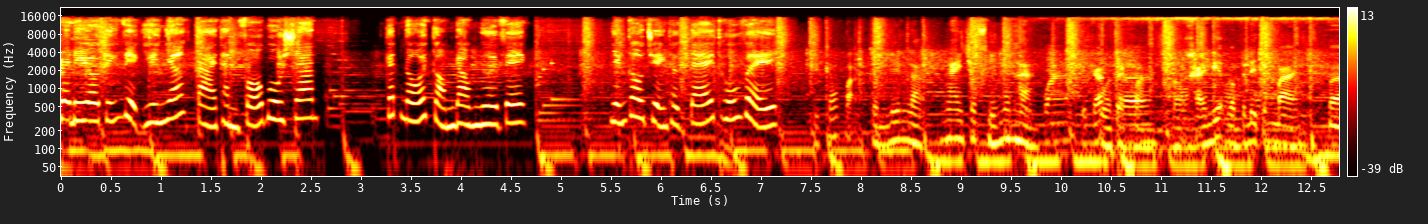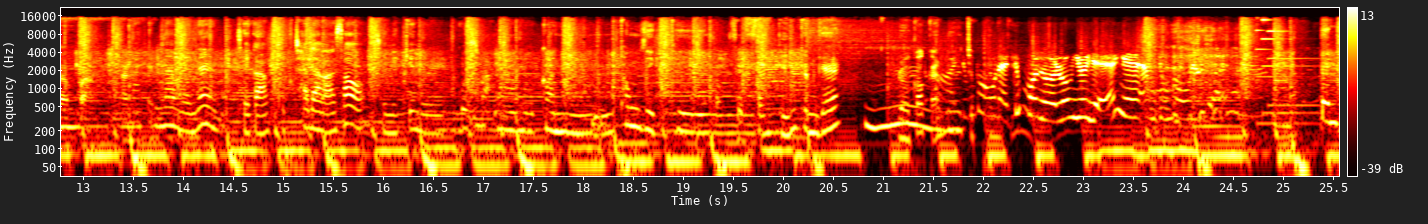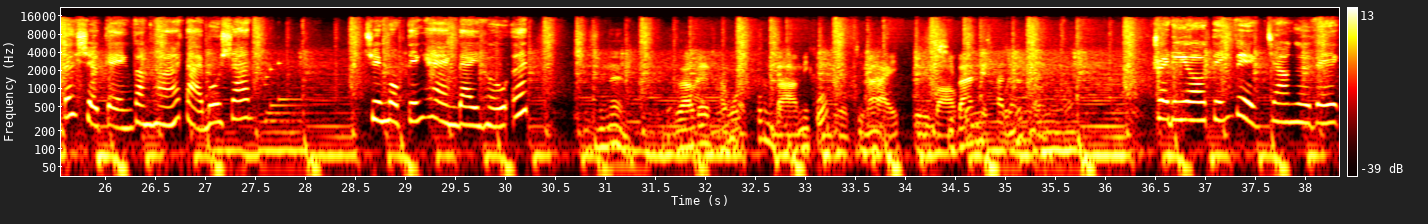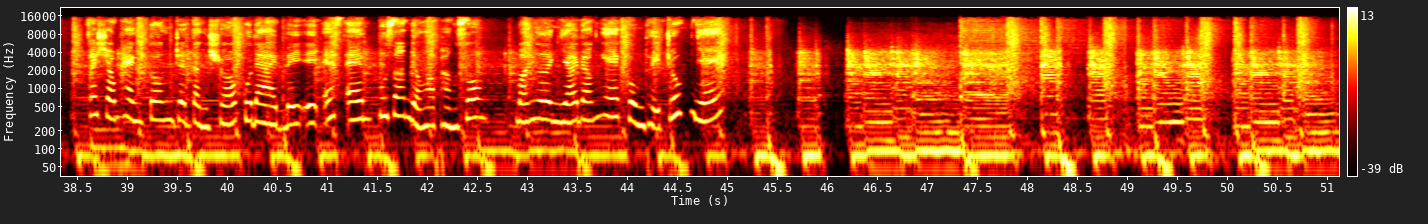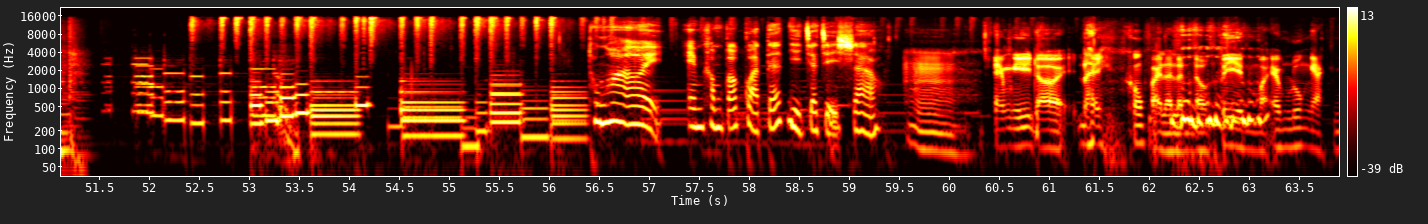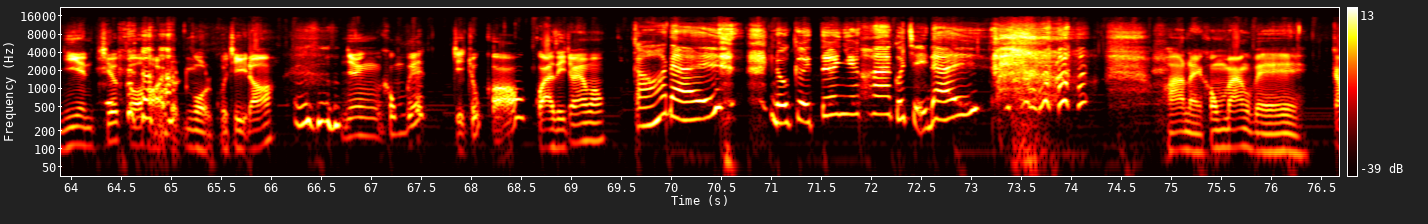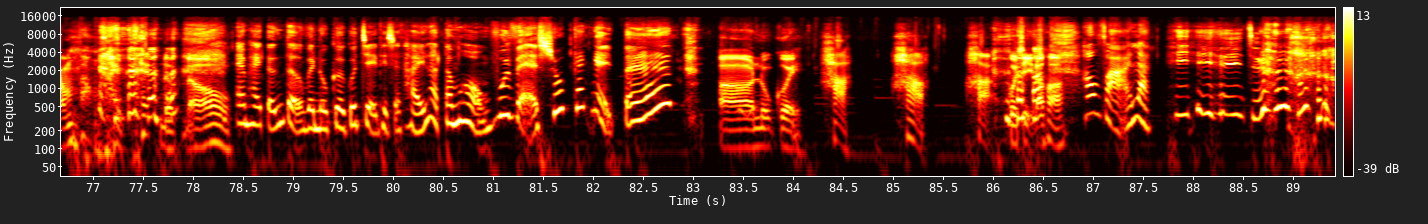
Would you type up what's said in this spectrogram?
Radio tiếng Việt duy nhất tại thành phố Busan. Kết nối cộng đồng người Việt. Những câu chuyện thực tế thú vị thì các bạn cần liên lạc ngay cho phía ngân hàng qua thì các của tài khoản ờ, đó. khái niệm và vấn đề trong bài và khoảng 20 끝나면은 제가 꼭 찾아가서 재밌게 놀고 싶어요. còn thông dịch thì phục phong kiến canh gác rồi có cả nơi chụp Trung thu này chúc mọi người luôn vui vẻ nghe, ăn trung thu vui vẻ. Tin tức sự kiện văn hóa tại Busan Chuyên mục tiếng Hàn đầy hữu ích 지수는 유학을 가고 싶은 마음이 강했지만 아이들과 집안 사정이 Radio tiếng Việt cho người Việt phát sóng hàng tuần trên tần số của đài BEFM Busan Đồng Hòa Hằng Xuân. Mọi người nhớ đón nghe cùng Thủy Trúc nhé. Thuần Hoa ơi, em không có quà Tết gì cho chị sao? Ừ, em nghĩ đây đây không phải là lần đầu tiên mà em luôn ngạc nhiên trước câu hỏi đột ngột của chị đó. Nhưng không biết chị Trúc có quà gì cho em không? Có đây, nụ cười tươi như hoa của chị đây. hoa này không mang về cắm vào ngày Tết được đâu. Em hãy tưởng tượng về nụ cười của chị thì sẽ thấy là tâm hồn vui vẻ suốt các ngày Tết. ờ, nụ cười ha ha ha của chị đó hả Không phải là hi hi hi chứ.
